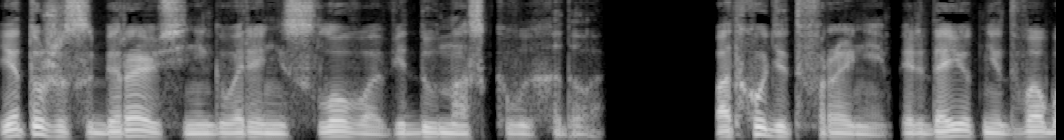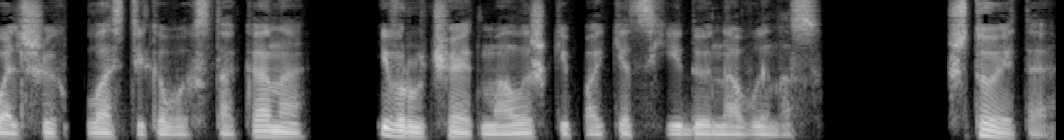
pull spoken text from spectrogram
Я тоже собираюсь и, не говоря ни слова, веду нас к выходу. Подходит Фрэнни, передает мне два больших пластиковых стакана и вручает малышке пакет с едой на вынос. «Что это?»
